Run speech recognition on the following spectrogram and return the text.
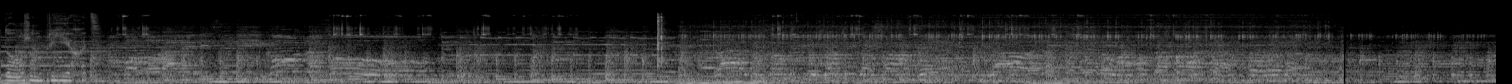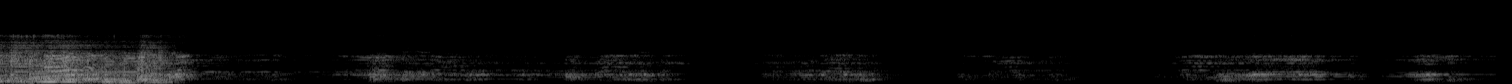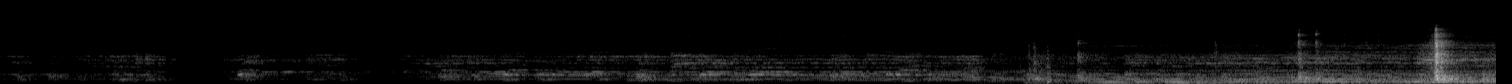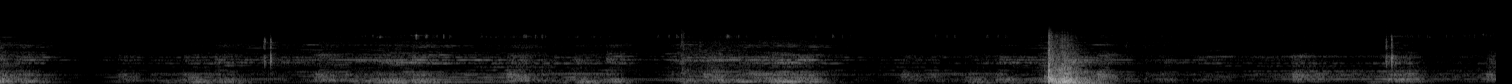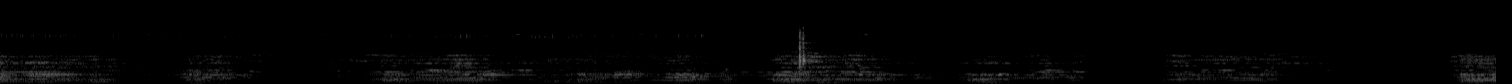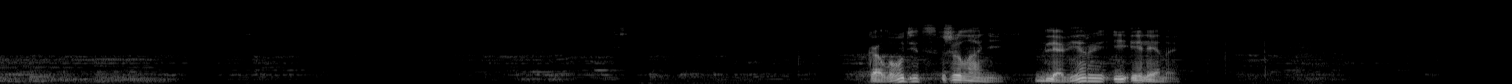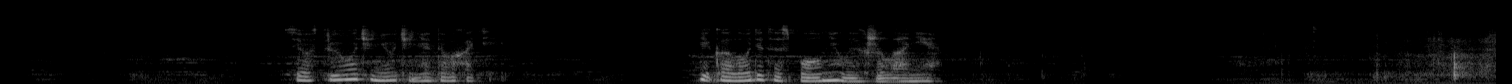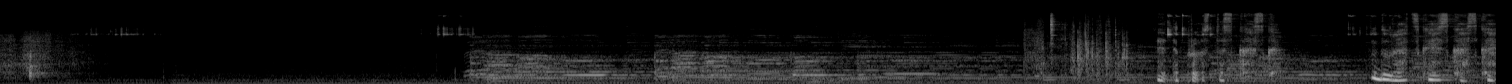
должен приехать. Колодец желаний для Веры и Елены. Сестры очень-очень этого хотели. И колодец исполнил их желание. Сказка.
